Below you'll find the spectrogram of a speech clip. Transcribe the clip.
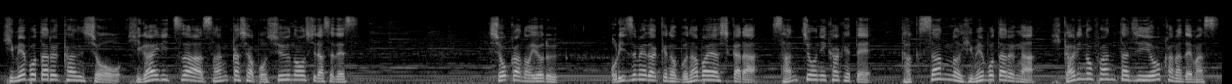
姫ボタル鑑賞日帰りツアー参加者募集のお知らせです。初夏の夜折詰岳のブナ林から山頂にかけてたくさんの姫ボタルが光のファンタジーを奏でます。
